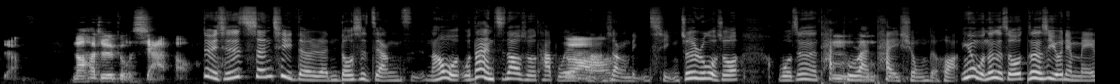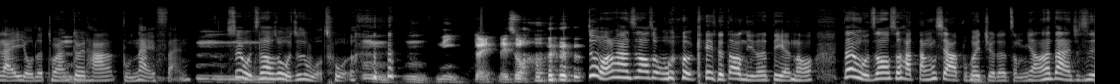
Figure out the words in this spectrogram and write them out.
这样子，然后他就会给我吓到。对，其实生气的人都是这样子。然后我我当然知道说他不会马上领情，啊、就是如果说我真的太突然太凶的话，嗯、因为我那个时候真的是有点没来由的突然对他不耐烦，嗯，所以我知道说我就是我错了。嗯嗯，你对，没错，就我让他知道说我有 get 到你的点哦，但是我知道说他当下不会觉得怎么样，他当然就是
